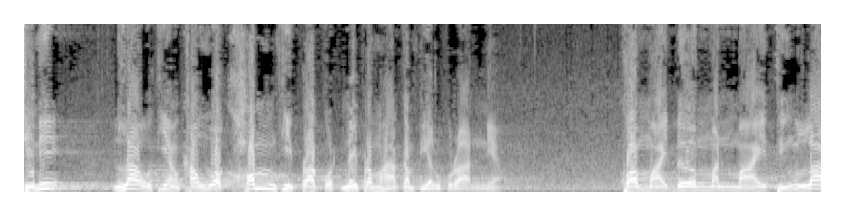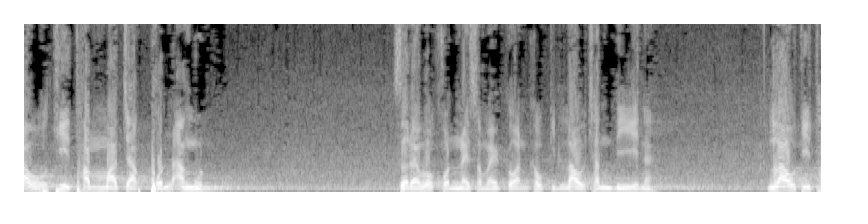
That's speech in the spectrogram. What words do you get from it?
ทีนี้เหล้าเที่คำว่าคอมที่ปรากฏในพระมหากัมภีร์อัลกุรานเนี่ยความหมายเดิมมันหมายถึงเหล้าที่ทำมาจากผลองุ่น แสดงว่าคนในสมัยก่อนเขากินเหล้าชั้นดีนะเหล้าที่ท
